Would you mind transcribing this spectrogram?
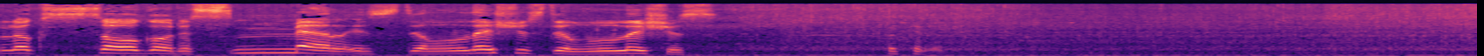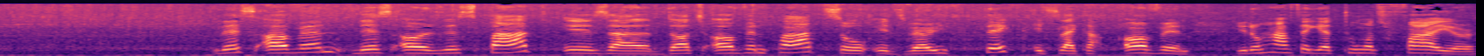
Looks so good. The smell is delicious, delicious. Look at it. This oven, this or this pot is a Dutch oven pot, so it's very thick. It's like an oven. You don't have to get too much fire.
